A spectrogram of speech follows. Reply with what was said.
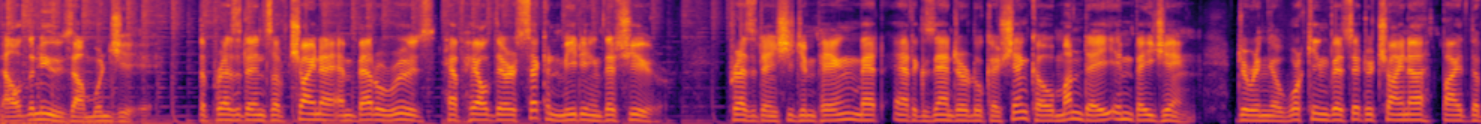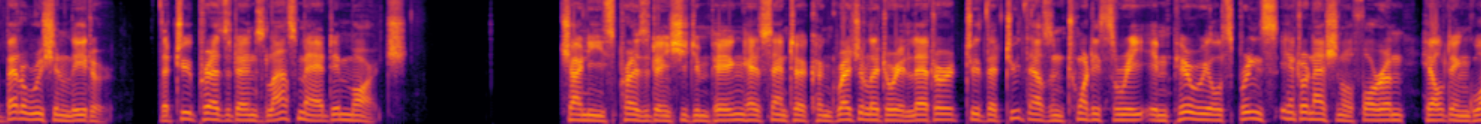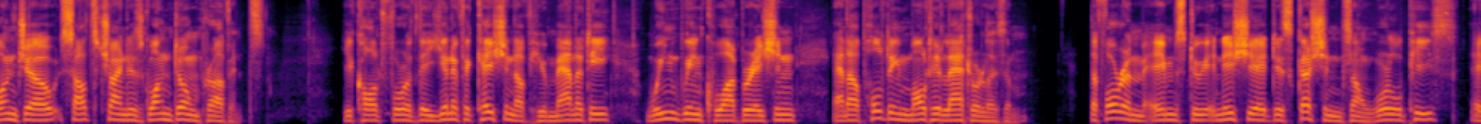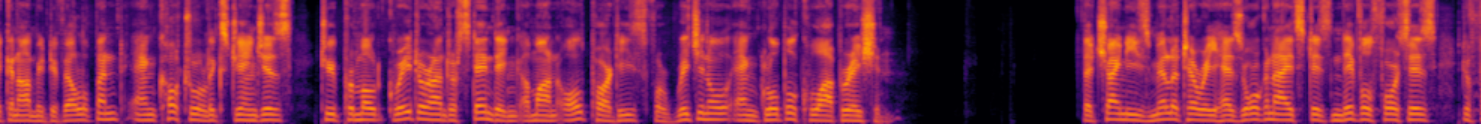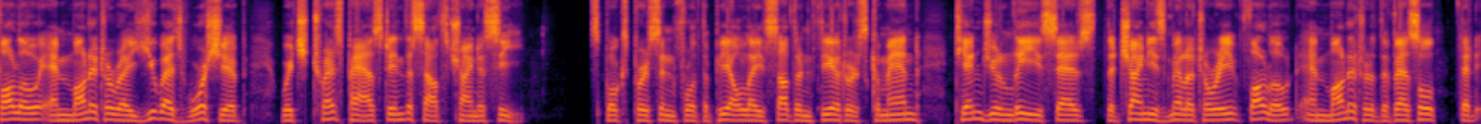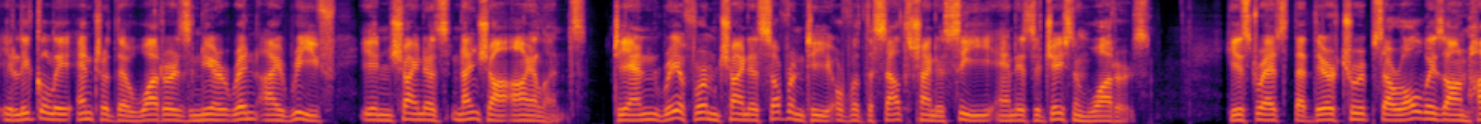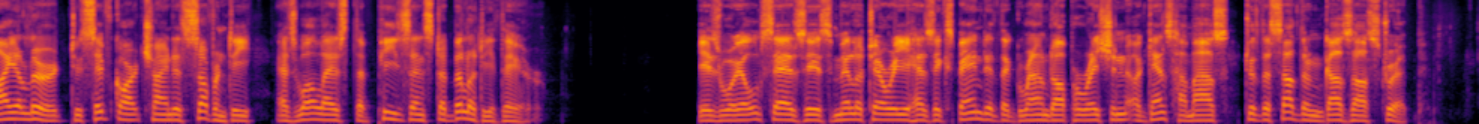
Now the news on Wenjie. The presidents of China and Belarus have held their second meeting this year. President Xi Jinping met Alexander Lukashenko Monday in Beijing during a working visit to China by the Belarusian leader. The two presidents last met in March. Chinese President Xi Jinping has sent a congratulatory letter to the 2023 Imperial Springs International Forum held in Guangzhou, South China's Guangdong province. He called for the unification of humanity, win win cooperation, and upholding multilateralism. The forum aims to initiate discussions on world peace, economic development, and cultural exchanges to promote greater understanding among all parties for regional and global cooperation. The Chinese military has organized its naval forces to follow and monitor a U.S. warship which trespassed in the South China Sea. Spokesperson for the PLA Southern Theater's command, Tian Junli, says the Chinese military followed and monitored the vessel that illegally entered the waters near Ren'ai Reef in China's Nansha Islands. Tian reaffirmed China's sovereignty over the South China Sea and its adjacent waters. He stressed that their troops are always on high alert to safeguard China's sovereignty as well as the peace and stability there. Israel says its military has expanded the ground operation against Hamas to the southern Gaza Strip.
